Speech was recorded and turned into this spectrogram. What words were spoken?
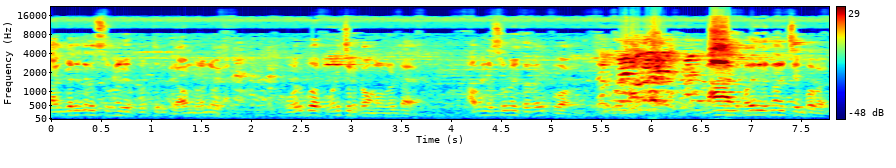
அது அங்கே இருக்கிற சூழ்நிலையை பொறுத்திருக்கு. அவங்க ஒரு போ பிடிச்சிருக்கோம் அவங்கள்ட்ட. அவங்க சூழ்நிலை தவிர போவாங்க. நான் அந்த பகுதியில் தான் நிச்சயம் போவேன்.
